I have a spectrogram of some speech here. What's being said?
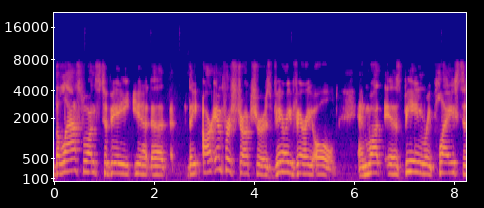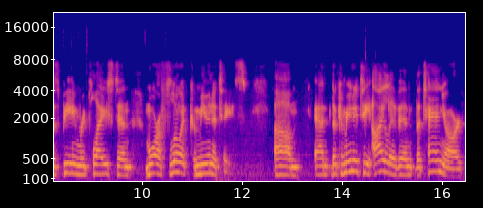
the last ones to be, you know, the the our infrastructure is very very old and what is being replaced is being replaced in more affluent communities um, and the community i live in the Tanyard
